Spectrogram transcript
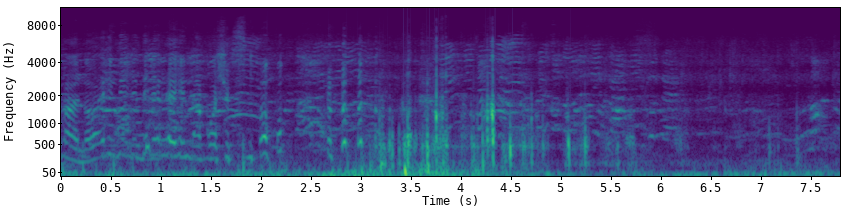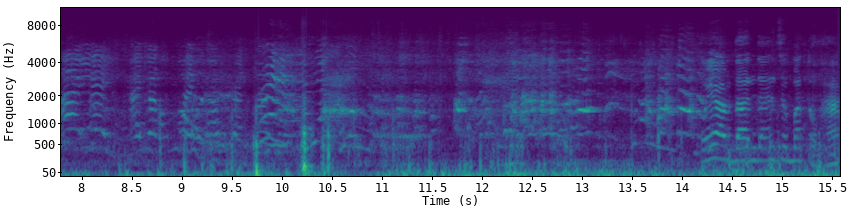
ano, eh, hindi niyo dinala yung shoes nyo. Kuya, daan-daan sa bato, ha?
